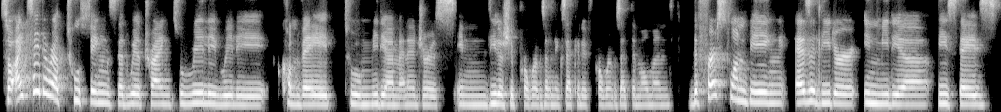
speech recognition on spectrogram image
So I'd say there are two things that we're trying to really, really convey to media managers in leadership programs and executive programs at the moment. The first one being as a leader in media these days,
